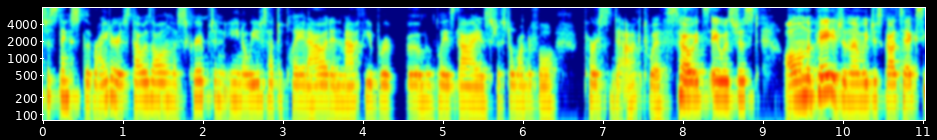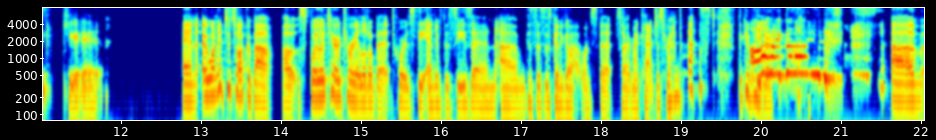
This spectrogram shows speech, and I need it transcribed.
just thanks to the writers. That was all in the script, and you know, we just had to play it out. And Matthew Broome, who plays Guy, is just a wonderful person to act with. So it's it was just all on the page, and then we just got to execute it. And I wanted to talk about spoiler territory a little bit towards the end of the season, because um, this is going to go out once the Sorry, my cat just ran past the computer. Oh my god! um,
